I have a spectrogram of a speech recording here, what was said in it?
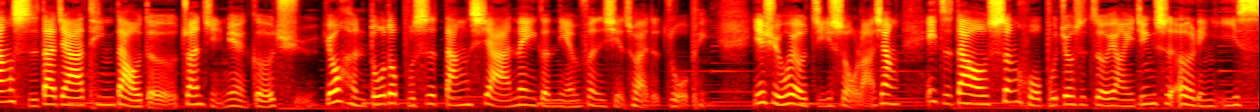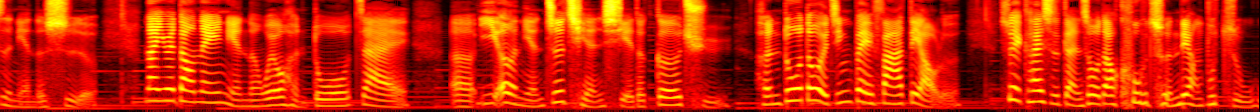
当时大家听到的专辑里面的歌曲，有很多都不是当下那个年份写出来的作品，也许会有几首啦，像一直到生活不就是这样，已经是二零一四年的事了。那因为到那一年呢，我有很多在呃一二年之前写的歌曲，很多都已经被发掉了。所以开始感受到库存量不足，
